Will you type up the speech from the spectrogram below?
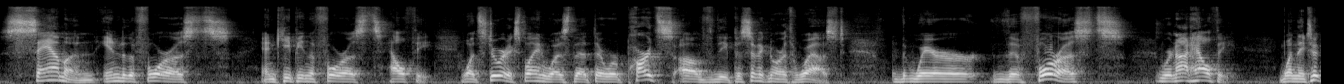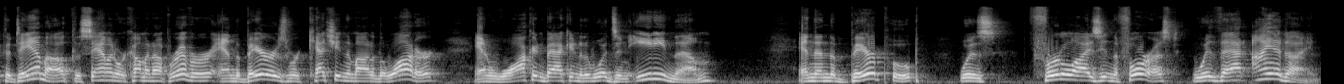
salmon into the forests and keeping the forests healthy. What Stuart explained was that there were parts of the Pacific Northwest where the forests were not healthy. When they took the dam out, the salmon were coming upriver and the bears were catching them out of the water and walking back into the woods and eating them and then the bear poop was fertilizing the forest with that iodine.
